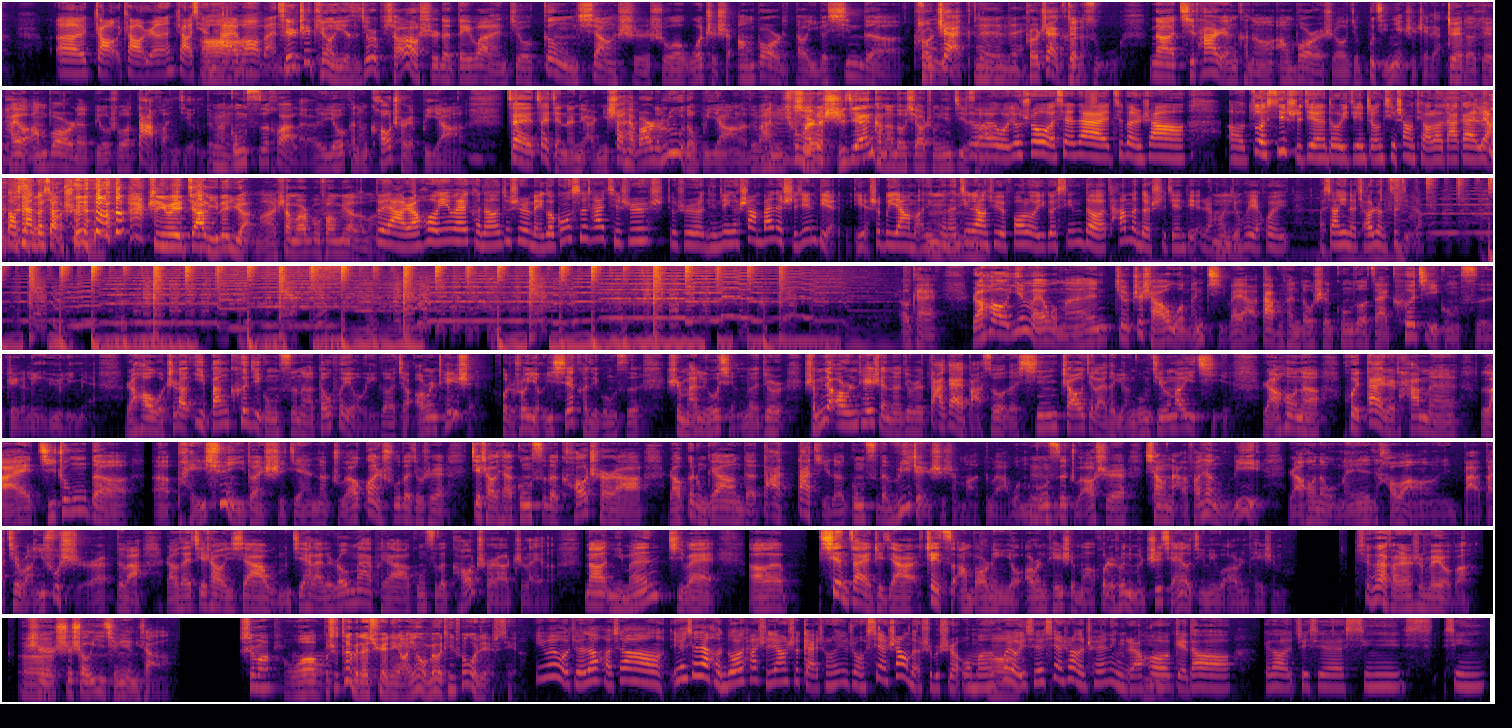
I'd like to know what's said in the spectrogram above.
呃找找人找前台哦帮我办、哦。其实这挺有意思，就是朴老师的 day one 就更像是说我只是 on board 到一个新的 project，对对对。嗯 project 和对的。组，那其他人可能 on board 的时候就不仅仅是这两个，对的，对的。还有 on board 的，比如说大环境，对吧？嗯公司换了，呃有可能 culture 也不一样了。再再简单点儿，你上下班的路都不一样了，对吧？你出门的时间可能都需要重新计算。对，我就说我现在基本上，呃，作息时间都已经整体上调了大概两到三个小时。是因为家离得远吗？上班不方便了吗？对啊，然后因为可能就是每个公司它其实就是你那个上班的时间点也是不一样嘛，你可能尽量去 follow 一个新的他们的时间点，然后你就会也会呃相应的调整自己的。OK，然后因为我们就至少我们几位啊，大部分都是工作在科技公司这个领域里面。然后我知道一般科技公司呢都会有一个叫 orientation，或者说有一些科技公司是蛮流行的。就是什么叫 orientation 呢？就是大概把所有的新招进来的员工集中到一起，然后呢会带着他们来集中的呃培训一段时间。那主要灌输的就是介绍一下公司的 culture 啊，然后各种各样的大大体的公司的 vision 是什么，对吧？我们公司主要是向哪个方向努力，然后呢，我们好往把把劲儿往一处使，对吧？然后再介绍一下我们接下来的 roadmap 呀、公司的 culture 啊之类的。那你们几位，呃，现在这家这次 onboarding 有 orientation 吗？或者说你们之前有经历过 orientation 吗？现在反正是没有吧？嗯是是受疫情影响？是吗？我不是特别的确定啊，因为我没有听说过这件事情。因为我觉得好像，因为现在很多它实际上是改成了一种线上的，是不是？我们会有一些线上的 training，、然后给到给到这些新新新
